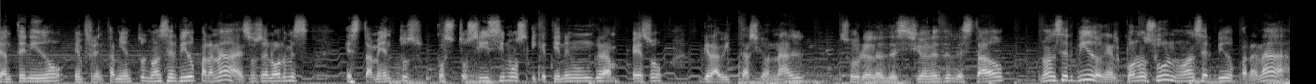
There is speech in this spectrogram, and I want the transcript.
que han tenido enfrentamientos, no han servido para nada. Esos enormes estamentos costosísimos y que tienen un gran peso gravitacional sobre las decisiones del Estado, no han servido en el cono sur, no han servido para nada.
